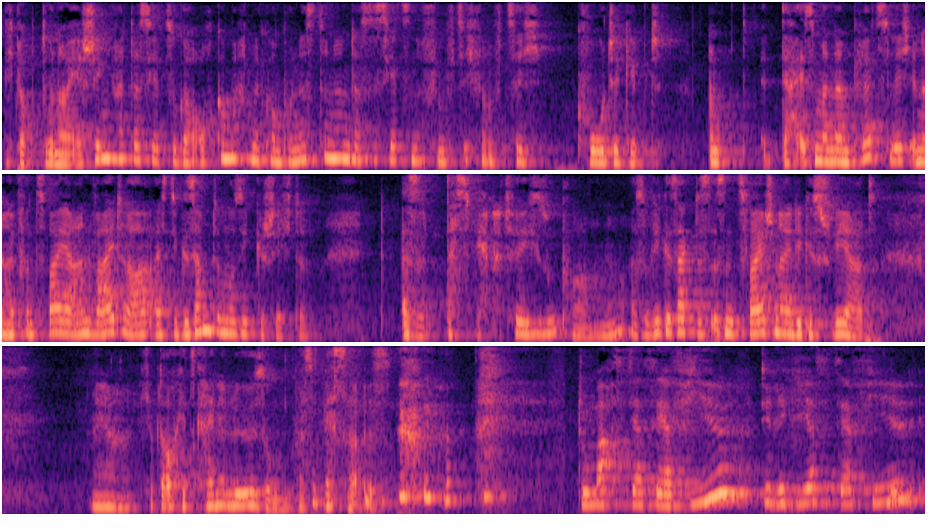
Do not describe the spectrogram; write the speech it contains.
Ich glaube, Donau-Esching hat das jetzt sogar auch gemacht mit Komponistinnen, dass es jetzt eine 50-50 Quote gibt. Und da ist man dann plötzlich innerhalb von zwei Jahren weiter als die gesamte Musikgeschichte. Also das wäre natürlich super. Ne? Also wie gesagt, das ist ein zweischneidiges Schwert. Naja, ich habe da auch jetzt keine Lösung, was besser ist. Du machst ja sehr viel, dirigierst sehr viel.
